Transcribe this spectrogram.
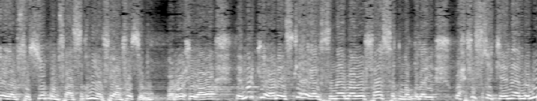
iyaga fusuuqun faasiqnima fii anfusihim. Oo ruuxii baaba dee markii hore iska hagaagsanaa baaba faasiq noqday. Wax fisqi keenaa lagu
